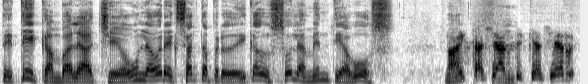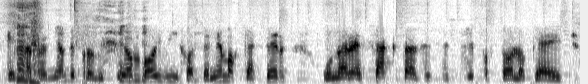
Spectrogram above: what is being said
TT Cambalache o un La Hora Exacta, pero dedicado solamente a vos. ¿No? Ay, callate, que ayer en la reunión de producción Boy dijo, tenemos que hacer una hora exacta de CT por todo lo que ha hecho.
